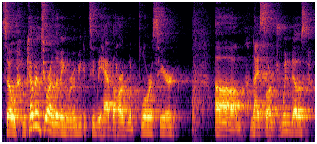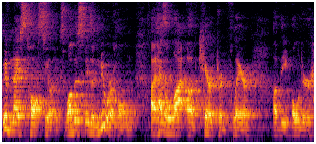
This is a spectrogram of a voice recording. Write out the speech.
So we come into our living room, you can see we have the hardwood floors here, um, nice large windows. We have nice tall ceilings. While this is a newer home, uh, it has a lot of character and flair of the older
